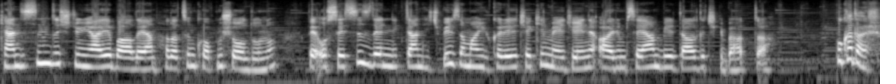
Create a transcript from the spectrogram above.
Kendisini dış dünyaya bağlayan halatın kopmuş olduğunu ve o sessiz derinlikten hiçbir zaman yukarıya çekilmeyeceğini ayrımsayan bir dalgıç gibi hatta. Bu kadar.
